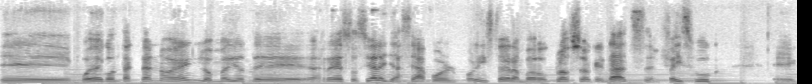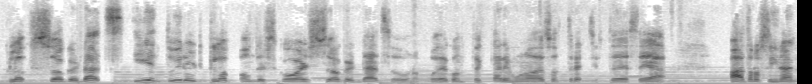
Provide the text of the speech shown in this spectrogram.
eh, puede contactarnos en los medios de las redes sociales, ya sea por, por Instagram bajo Club Soccer Dats, en Facebook eh, Club Soccer Dats y en Twitter Club underscore Soccer Dats. O nos puede contactar en uno de esos tres si usted desea patrocinar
